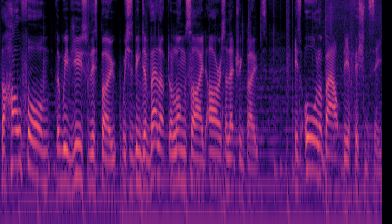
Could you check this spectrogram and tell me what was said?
The hull form that we've used for this boat, which has been developed alongside RS Electric boats, is all about the efficiency,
